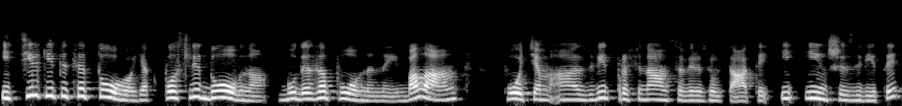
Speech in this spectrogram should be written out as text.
І тільки після того, як послідовно буде заповнений баланс, потім звіт про фінансові результати і інші звіти,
